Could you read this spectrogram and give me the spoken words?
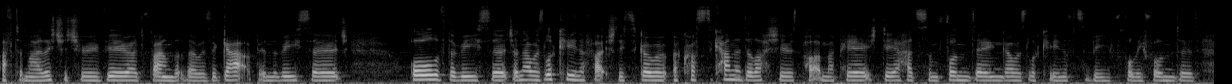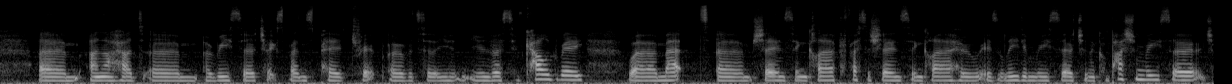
after my literature review, I'd found that there was a gap in the research all of the research and I was lucky enough actually to go across to Canada last year as part of my PhD. I had some funding, I was lucky enough to be fully funded um, and I had um, a research expense paid trip over to the U University of Calgary where I met um, Shane Sinclair, Professor Shane Sinclair who is a leading researcher in the compassion research.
